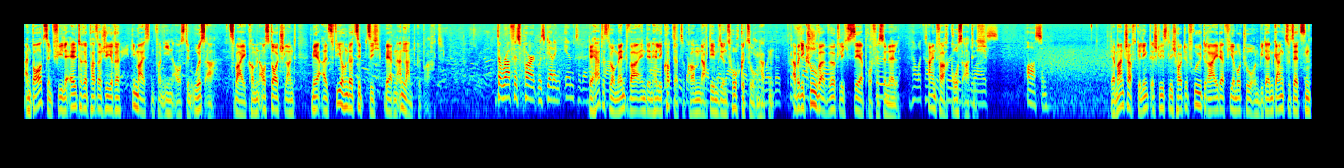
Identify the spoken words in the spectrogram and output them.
An Bord sind viele ältere Passagiere, die meisten von ihnen aus den USA. Zwei kommen aus Deutschland. Mehr als 470 werden an Land gebracht. Der härteste Moment war, in den Helikopter zu kommen, nachdem sie uns hochgezogen hatten. Aber die Crew war wirklich sehr professionell. Einfach großartig. Der Mannschaft gelingt es schließlich heute früh, drei der vier Motoren wieder in Gang zu setzen.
